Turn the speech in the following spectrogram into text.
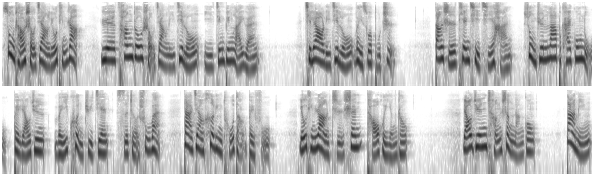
宋朝守将刘廷让约沧州守将李继龙以精兵来援，岂料李继龙畏缩不至。当时天气奇寒，宋军拉不开弓弩，被辽军围困拒歼，死者数万。大将贺令图等被俘，刘廷让只身逃回瀛州。辽军乘胜南攻，大明。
